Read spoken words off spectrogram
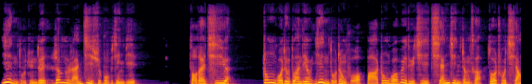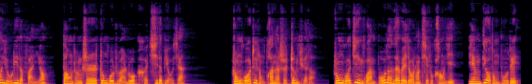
印度军队仍然继续步步进逼。早在七月，中国就断定印度政府把中国未对其前进政策做出强有力的反应当成是中国软弱可欺的表现。中国这种判断是正确的。中国尽管不断在外交上提出抗议，并调动部队，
